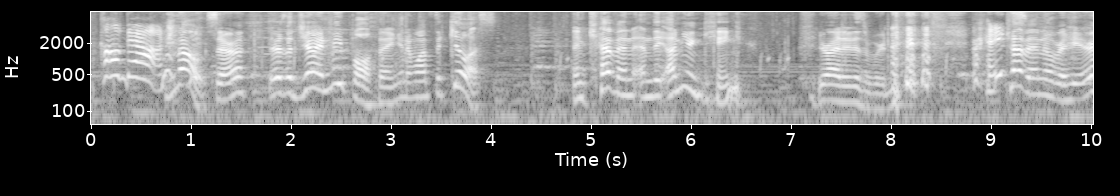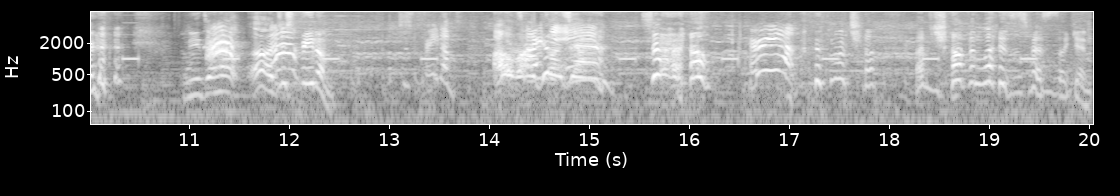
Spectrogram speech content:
Calm down. no, Sarah. There's a giant meatball thing and it wants to kill us. And Kevin and the Onion King. You're right, it is a weird name. right? Kevin over here needs our help. Ah! Oh, just ah! feed him. Just feed him. Oh It's my god, Sarah! Sarah, help! Hurry up. I'm, chopping lettuce as fast as I can.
